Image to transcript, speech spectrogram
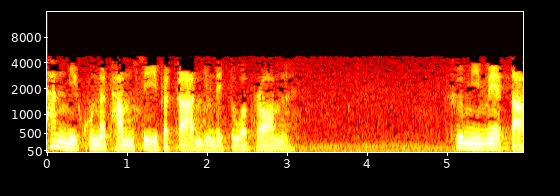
ท่านมีคุณธรรมสี่ประการอยู่ในตัวพร้อมเลย คือมีเมตตา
